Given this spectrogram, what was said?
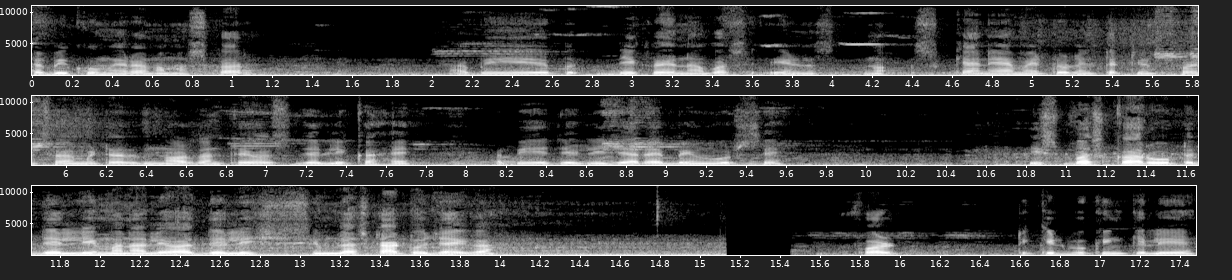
सभी को मेरा नमस्कार। अभी देख रहे हैं ना, बस ये Scania metro link thirteen point seven metre Northern Travels Delhi का है। अभी ये दिल्ली जा रहा है बेंगलुरु से। इस बस का रूट दिल्ली, मनाली और दिल्ली शिमला स्टार्ट हो जाएगा। फॉर टिकट बुकिंग के लिए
